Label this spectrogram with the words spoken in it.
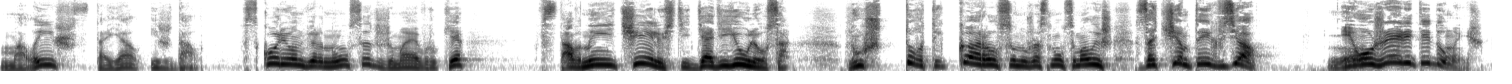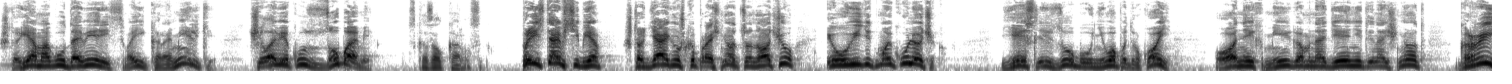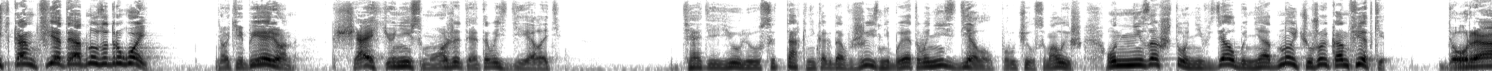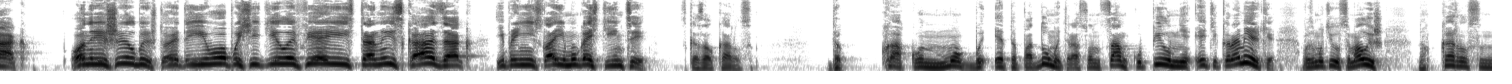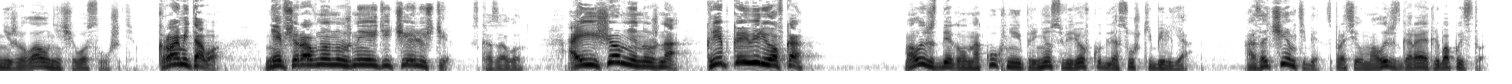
Малыш стоял и ждал. Вскоре он вернулся, сжимая в руке вставные челюсти дяди Юлиуса. «Ну что ты, Карлсон!» — ужаснулся малыш. «Зачем ты их взял?» «Неужели ты думаешь, что я могу доверить свои карамельки человеку с зубами?» — сказал Карлсон. «Представь себе, что дядюшка проснется ночью и увидит мой кулечек. Если зубы у него под рукой, он их мигом наденет и начнет грызть конфеты одну за другой. Но теперь он, к счастью, не сможет этого сделать. «Дядя Юлиус и так никогда в жизни бы этого не сделал», — поручился малыш. «Он ни за что не взял бы ни одной чужой конфетки». «Дурак! Он решил бы, что это его посетила фея из страны сказок и принесла ему гостинцы», — сказал Карлсон. «Да как он мог бы это подумать, раз он сам купил мне эти карамельки?» — возмутился малыш. Но Карлсон не желал ничего слушать. «Кроме того, мне все равно нужны эти челюсти», — сказал он. «А еще мне нужна крепкая веревка». Малыш сбегал на кухню и принес веревку для сушки белья. «А зачем тебе?» — спросил малыш, сгорая от любопытства.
